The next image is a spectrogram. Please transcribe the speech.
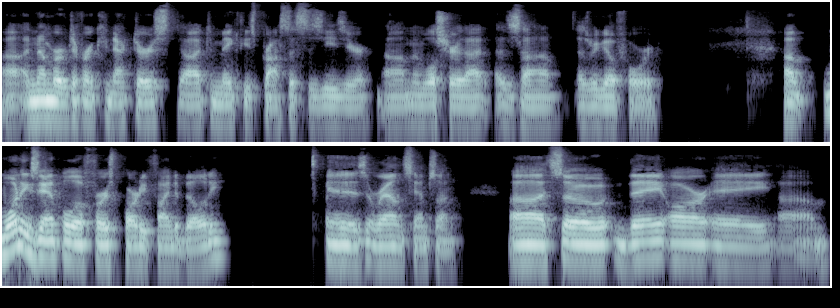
uh, a number of different connectors uh, to make these processes easier. Um, and we'll share that as, uh, as we go forward. Um, one example of first party findability is around Samsung. Uh, so they are a um,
